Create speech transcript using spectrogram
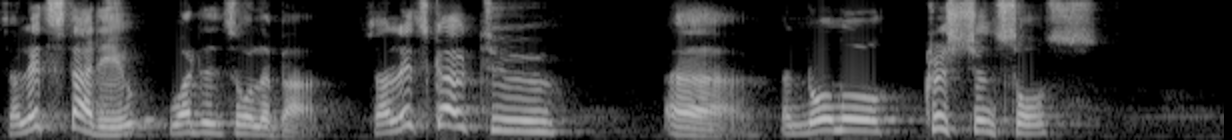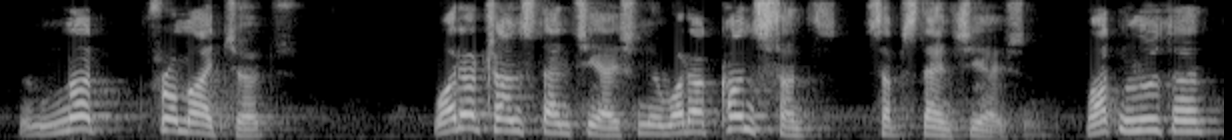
So let's study what it's all about. So let's go to uh, a normal Christian source, not from my church. What are transubstantiation and what are consubstantiation? Martin Luther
